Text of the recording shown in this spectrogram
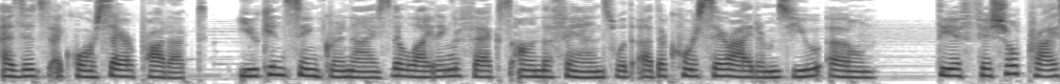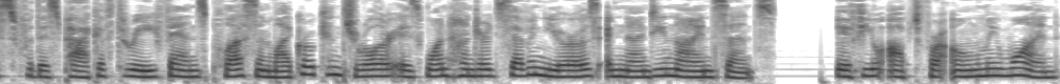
As it's a Corsair product, you can synchronize the lighting effects on the fans with other Corsair items you own. The official price for this pack of 3 fans plus a microcontroller is 107 euros and 99 cents. If you opt for only one,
